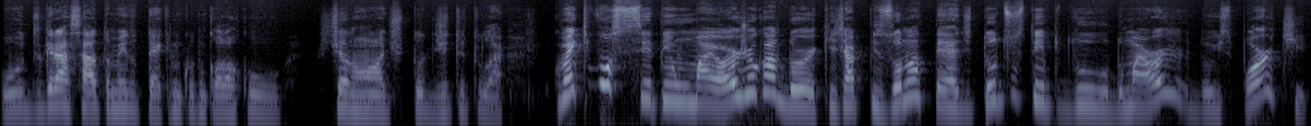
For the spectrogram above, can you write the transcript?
O desgraçado também do técnico não coloca o Cristiano Ronaldo de titular. Como é que você tem um maior jogador que já pisou na terra de todos os tempos do, do maior do esporte?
